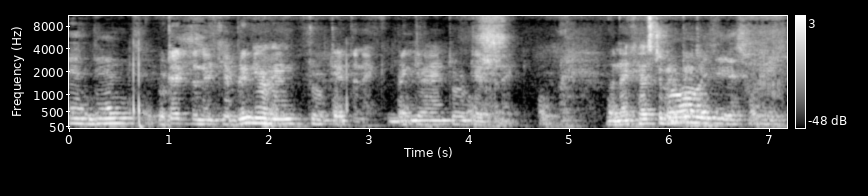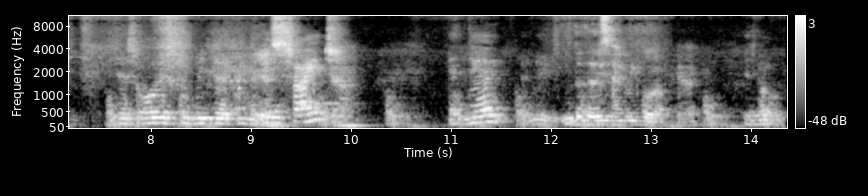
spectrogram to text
and then, Rotate the neck here. Bring your hand to rotate the neck. Bring your hand to rotate the neck. The neck has to be oh, yes, okay. Just always to be the, on the Yes. inside, Yeah. and then, The, this hand will go up here. you know,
